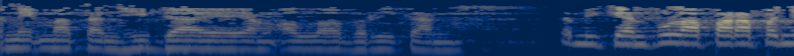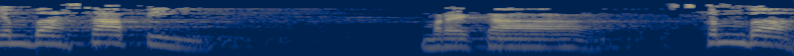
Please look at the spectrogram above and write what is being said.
kenikmatan hidayah yang Allah berikan. Demikian pula para penyembah sapi. Mereka sembah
